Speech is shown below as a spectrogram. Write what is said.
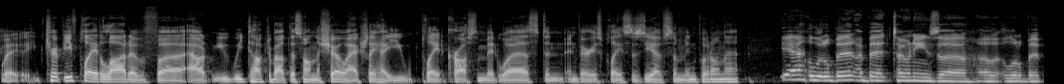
Wait, Trip, you've played a lot of uh, out. You, we talked about this on the show, actually, how you played across the Midwest and, and various places. Do you have some input on that? Yeah, a little bit. I bet Tony's uh, a, a little bit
